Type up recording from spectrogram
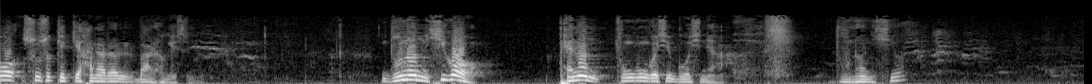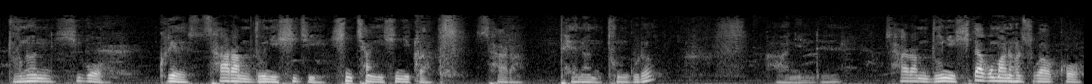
또 수수께끼 하나를 말하겠습니다. 눈은 희고 배는 둥근 것이 무엇이냐? 눈은 희요? 눈은 희고 그래 사람 눈이 희지 흰창이 희니까 사람 배는 둥그러? 아닌데 사람 눈이 희다고만 할 수가 없고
